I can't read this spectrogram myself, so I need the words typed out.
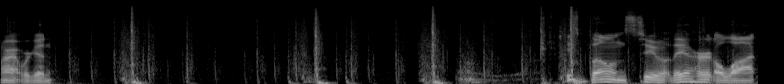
All right, we're good. These bones, too, they hurt a lot.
